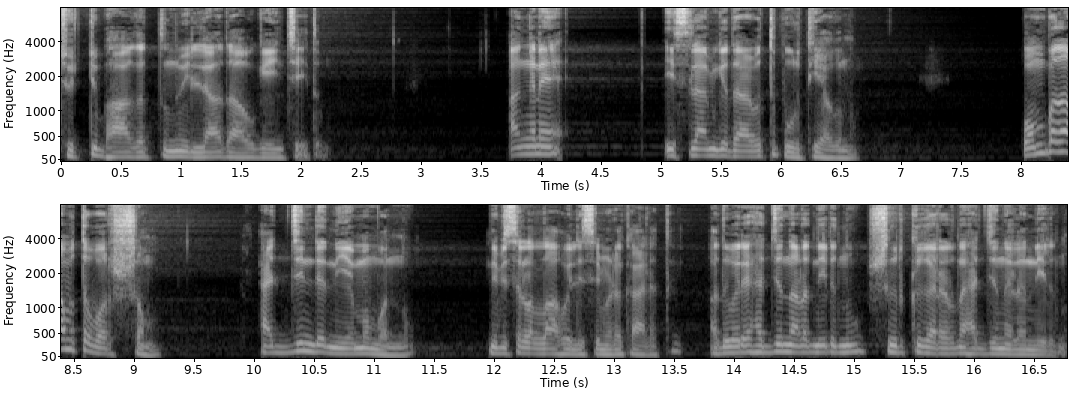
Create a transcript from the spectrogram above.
ചുറ്റുഭാഗത്തുനിന്നും ഇല്ലാതാവുകയും ചെയ്തു. അങ്ങനെ ഇസ്ലാമിക ദാഴ്വത്ത് പൂർത്തിയാകുന്നു. ഒമ്പതാമത്തെ വർഷം ഹജ്ജിന്റെ നിയമം വന്നു. നബി സല്ലല്ലാഹു അലൈഹി വസല്ലമയുടെ കാലത്ത്. അതുവരെ ഹജ്ജ് നടന്നിരുന്നു ഷിർക്ക് കലർന്ന ഹജ്ജ് നിലനിന്നിരുന്നു.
